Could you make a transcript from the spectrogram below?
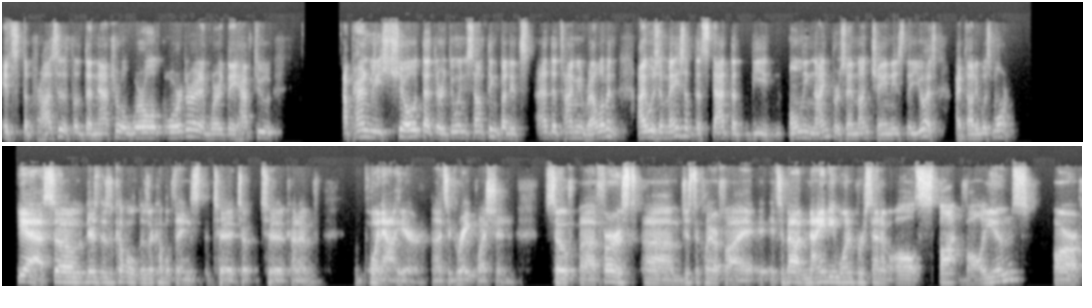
it's the process of the natural world order and where they have to apparently show that they're doing something, but it's at the time irrelevant. I was amazed at the stat that the only 9% on chain is the US. I thought it was more. Yeah, so there's there's a couple there's a couple things to to to kind of point out here. Uh, it's a great question. So uh, first, um, just to clarify, it's about 91% of all spot volumes are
